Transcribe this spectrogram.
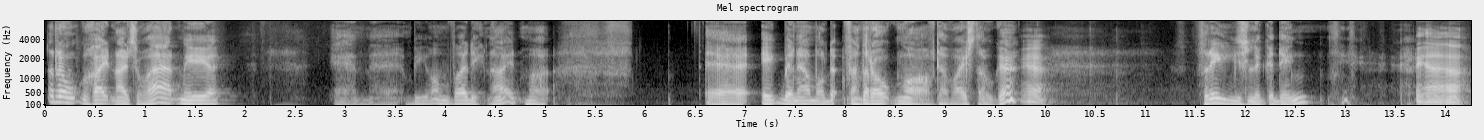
Roken gaat niet zo hard meer. En uh, weet ik niet, maar uh, ik ben helemaal van de roken af, dat weet je ook, hè? Ja. Vreselijke ding. Ja,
